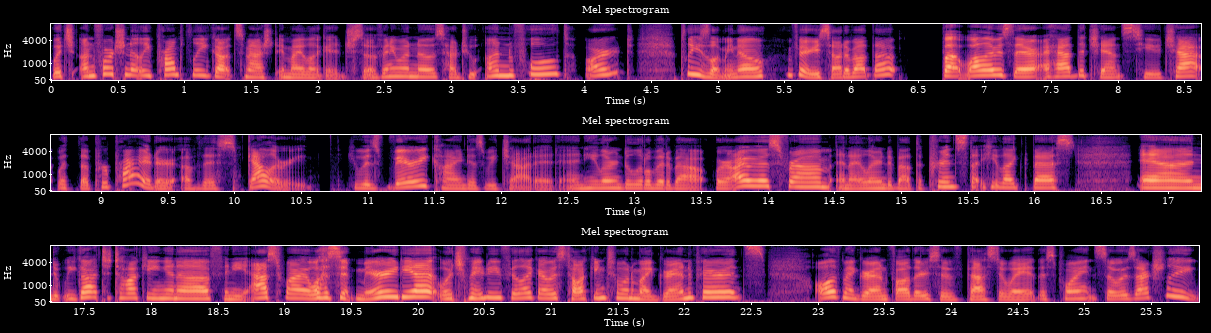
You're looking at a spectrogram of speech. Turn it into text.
which unfortunately promptly got smashed in my luggage. So if anyone knows how to unfold art, please let me know. I'm very sad about that. But while I was there, I had the chance to chat with the proprietor of this gallery. He was very kind as we chatted, and he learned a little bit about where I was from, and I learned about the prints that he liked best. And we got to talking enough, and he asked why I wasn't married yet, which made me feel like I was talking to one of my grandparents. All of my grandfathers have passed away at this point, so it was actually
